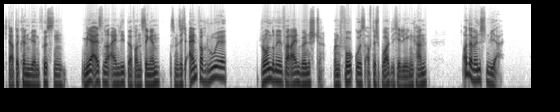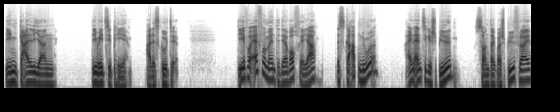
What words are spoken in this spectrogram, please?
ich glaube, da können wir in Füssen mehr als nur ein Lied davon singen, dass man sich einfach Ruhe rund um den Verein wünscht und Fokus auf das Sportliche legen kann. Und da wünschen wir den Galliern, dem ECP, alles Gute. Die EVF-Momente der Woche, ja, es gab nur ein einziges Spiel. Sonntag war spielfrei.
